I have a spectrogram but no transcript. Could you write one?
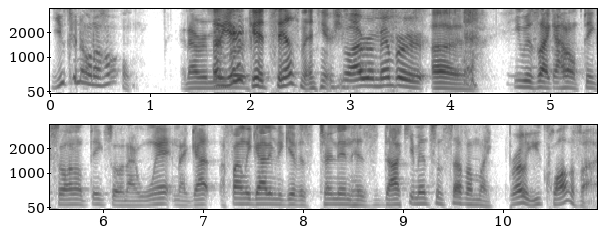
you can own a home. And I remember. Oh, you're a good salesman. You're So I remember uh, he was like, I don't think so. I don't think so. And I went and I got, I finally got him to give us, turn in his documents and stuff. I'm like, bro, you qualify.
